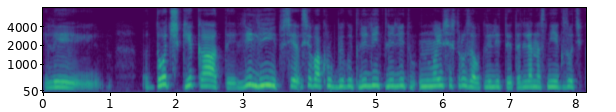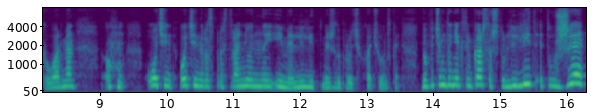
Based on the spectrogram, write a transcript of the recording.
или дочь Гекаты, Лилит, все, все вокруг бегут, Лилит, Лилит. Мою сестру зовут Лилит, это для нас не экзотика. У армян очень, очень распространенное имя, Лилит, между прочим, хочу вам сказать. Но почему-то некоторым кажется, что Лилит это уже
